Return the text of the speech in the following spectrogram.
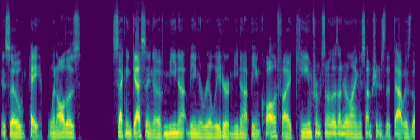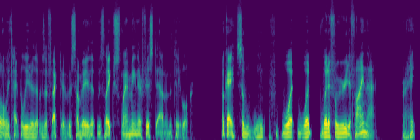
And so, hey, when all those second guessing of me not being a real leader, me not being qualified came from some of those underlying assumptions that that was the only type of leader that was effective was somebody that was like slamming their fist down on the table. Okay, so what what what if we redefine that, right?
